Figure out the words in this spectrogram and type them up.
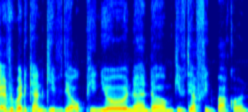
everybody can give their opinion and um, give their feedback on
